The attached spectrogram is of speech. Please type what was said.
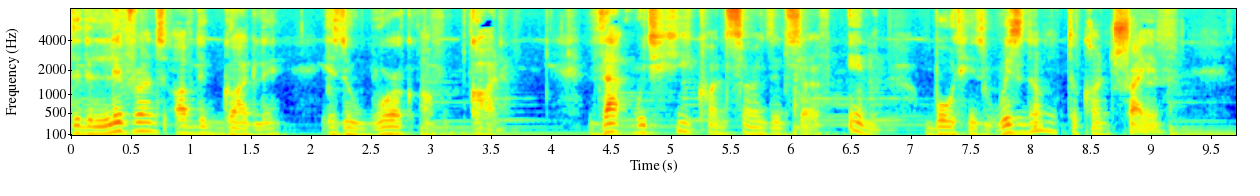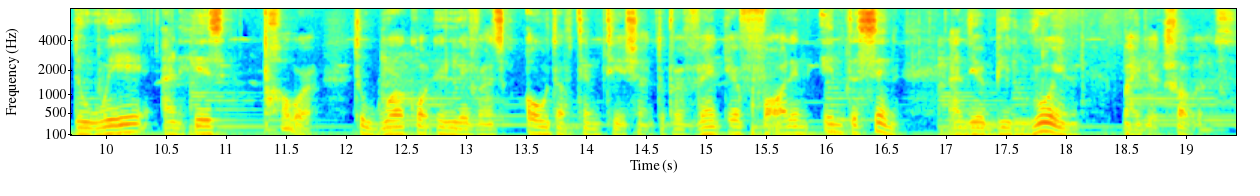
The deliverance of the godly is the work of God, that which He concerns Himself in, both His wisdom to contrive the way and His power to work out deliverance out of temptation, to prevent their falling into sin and their being ruined by their troubles.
